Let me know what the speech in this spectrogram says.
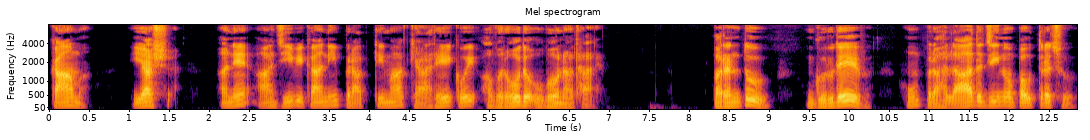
કામ, યશ અને આજીવિકાની પ્રાપ્તિમાં ક્યારેય કોઈ અવરોધ ઊભો ન થાય. પરંતુ ગુરુદેવ, હું પ્રહલાદજીનો પૌત્ર છું.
